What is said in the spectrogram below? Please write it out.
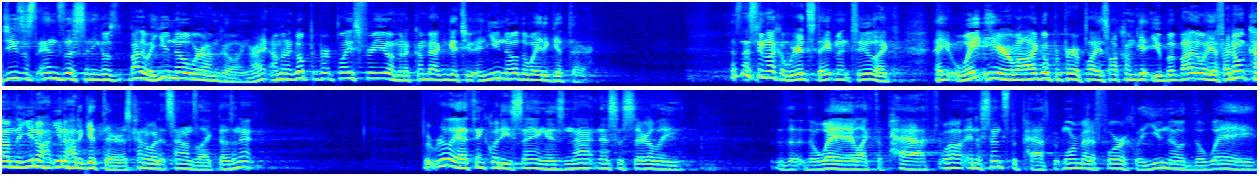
Jesus ends this and he goes, by the way, you know where I'm going, right? I'm going to go prepare a place for you. I'm going to come back and get you, and you know the way to get there. Doesn't that seem like a weird statement, too? Like, hey, wait here while I go prepare a place. I'll come get you. But by the way, if I don't come, then you know, you know how to get there, is kind of what it sounds like, doesn't it? But really, I think what he's saying is not necessarily the, the way, like the path. Well, in a sense, the path, but more metaphorically, you know the way,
